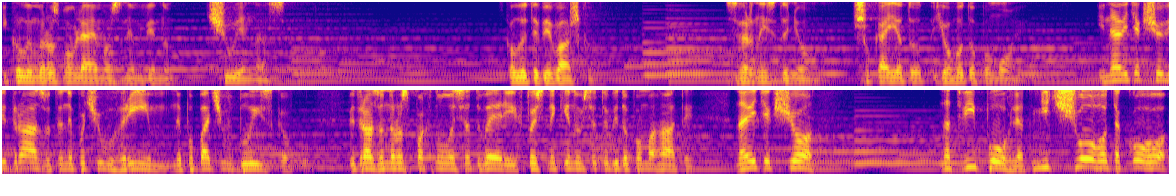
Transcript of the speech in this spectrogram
І коли ми розмовляємо з ним, Він чує нас. Коли тобі важко, звернись до нього, шукай його- допомоги. І навіть якщо відразу ти не почув грім, не побачив блискавку, відразу не розпахнулися двері, і хтось не кинувся тобі допомагати, навіть якщо, на твій погляд, нічого такого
